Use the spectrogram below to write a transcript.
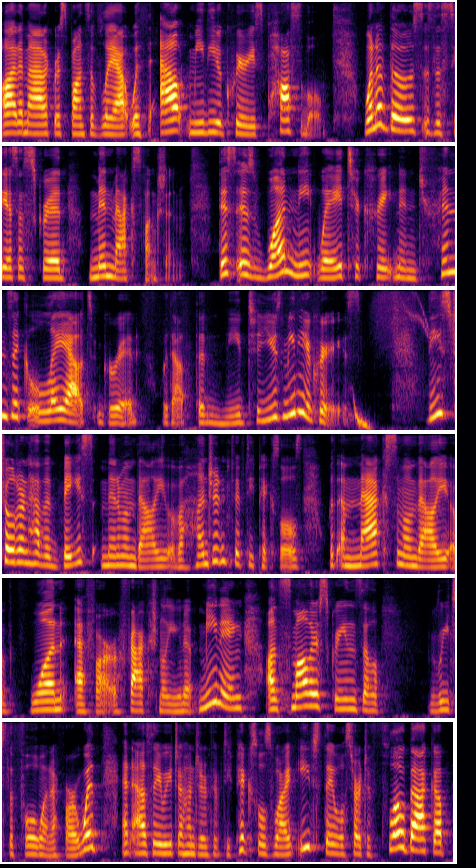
automatic responsive layout without media queries possible. One of those is the CSS Grid min-max function. This is one neat way to create an intrinsic layout grid without the need to use media queries. These children have a base minimum value of 150 pixels with a maximum value of 1 FR, or fractional unit, meaning on smaller screens they'll reach the full 1FR width, and as they reach 150 pixels wide each, they will start to flow back up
